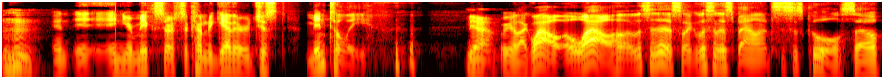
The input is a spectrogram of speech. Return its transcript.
Mm-hmm. and and your mix starts to come together just mentally Yeah. where you're like, wow, oh wow, listen to this, like listen to this balance, this is cool. So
